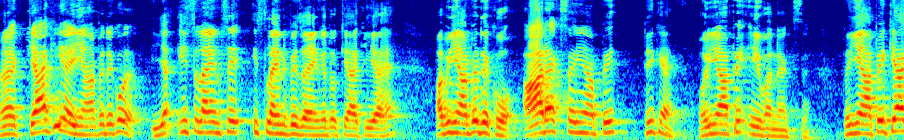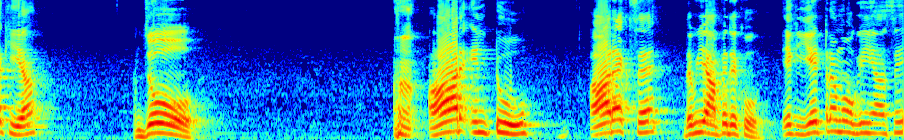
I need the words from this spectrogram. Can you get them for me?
क्या किया है यहाँ पे? देखो, या इस लाइन से इस लाइन पे जाएँगे तो क्या किया है? अब यहाँ पे देखो आर एक्स है यहाँ पे, ठीक है? और यहाँ पे ए वन एक्स तो यहाँ पे क्या किया? जो आर इंटू आर एक्स है, देखो यहाँ पे देखो, एक ये टर्म हो गई यहाँ से,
